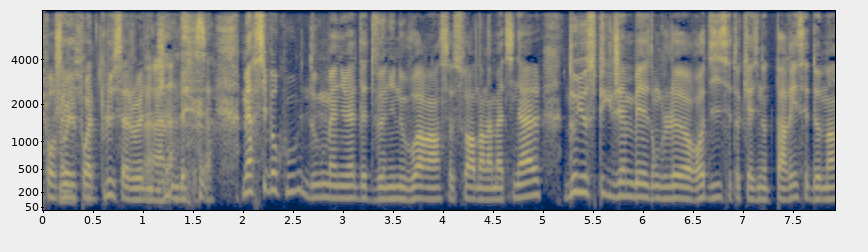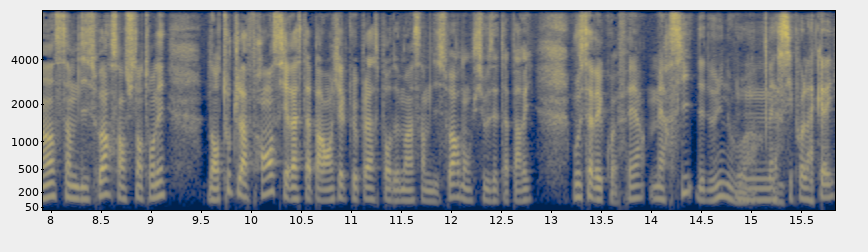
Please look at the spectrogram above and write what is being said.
Pour jouer, pour être plus à jouer du Voilà, djembé. Merci beaucoup, Doug Manuel, d'être venu nous voir hein, ce soir dans la matinale. Do You Speak Djembé, donc je le redis, c'est au Casino de Paris, c'est demain, samedi soir. C'est ensuite en tournée dans toute la France. Il reste apparemment quelques places pour demain, samedi soir. Donc si vous êtes à Paris, vous savez quoi faire. Merci d'être venu nous voir. Merci pour l'accueil.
